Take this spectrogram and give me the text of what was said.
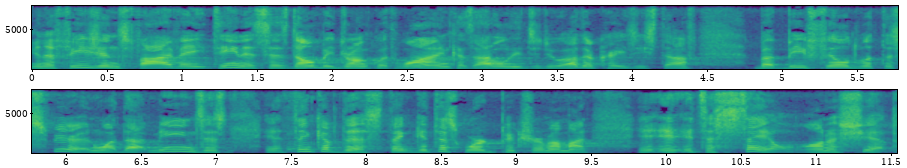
In Ephesians 5:18 it says don't be drunk with wine because that'll lead you to do other crazy stuff, but be filled with the Spirit. And what that means is think of this, think get this word picture in my mind. it's a sail on a ship.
